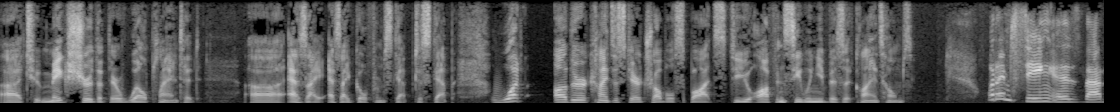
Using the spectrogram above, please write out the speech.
uh, to make sure that they're well planted uh, as I as I go from step to step. What other kinds of stair trouble spots do you often see when you visit clients' homes? What I'm seeing is that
